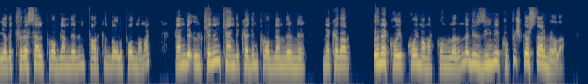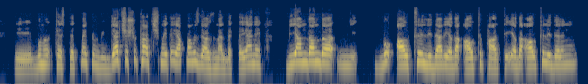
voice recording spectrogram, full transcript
e, ya da küresel problemlerin farkında olup olmamak hem de ülkenin kendi kadim problemlerini ne kadar öne koyup koymamak konularında bir zihni kopuş göstermiyorlar. E, bunu tespit etmek mümkün. Gerçi şu tartışmayı da yapmamız lazım elbette. Yani bir yandan da bu altı lider ya da altı parti ya da altı liderin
